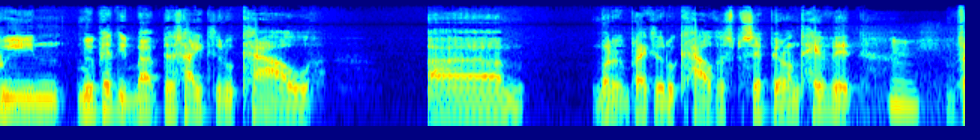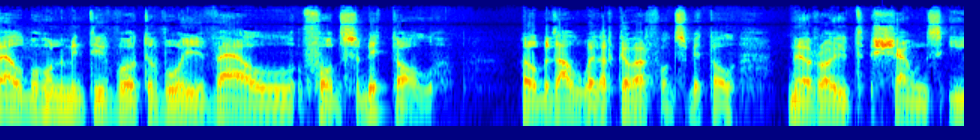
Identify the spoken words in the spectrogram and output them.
dwi'n mae'n peth i ma' bydd rhaid iddyn nhw cael, um, mae'n rhaid iddyn nhw cael hysbysebion ond hefyd mm. fel mae hwn yn mynd i fod yn fwy fel ffôn symudol fel meddalwedd ar gyfer ffôn symudol mae'n rhoi siawns i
